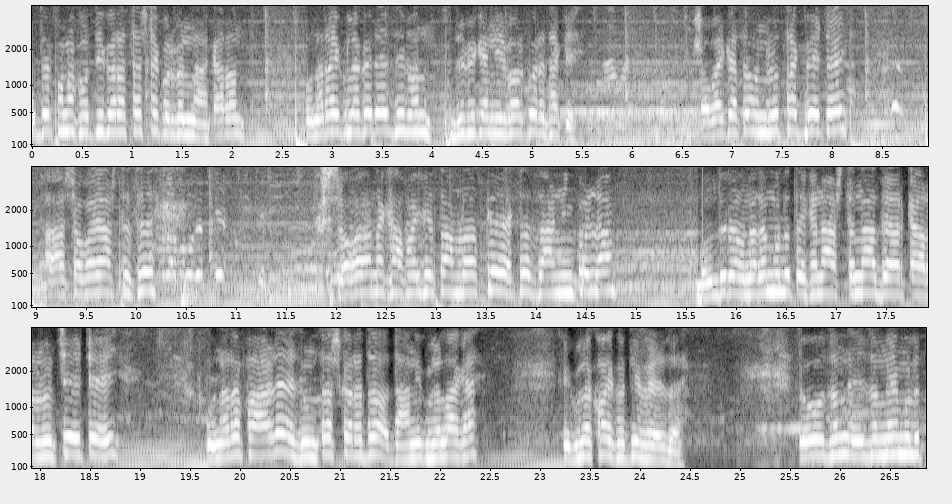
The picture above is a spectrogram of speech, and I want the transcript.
ওদের কোনো ক্ষতি করার চেষ্টা করবেন না, কারণ ওনারা এগুলো করে জীবন জীবিকা নির্ভর করে থাকে। সবার কাছে অনুরোধ থাকবে এটাই। আর সবাই আসতেছে। সবাই অনেক হাঁপাই গেছে। আমরা আজকে একটা জার্নিং করলাম। বন্ধুরা, ওনারা মূলত এখানে আসতে না দেওয়ার কারণ হচ্ছে এটাই। ওনারা পাহাড়ে জুম চাষ করে তো, ধান এগুলো লাগায়। এগুলো ক্ষয়ক্ষতি হয়ে যায়। তো ওই জন্য এই জন্যই মূলত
